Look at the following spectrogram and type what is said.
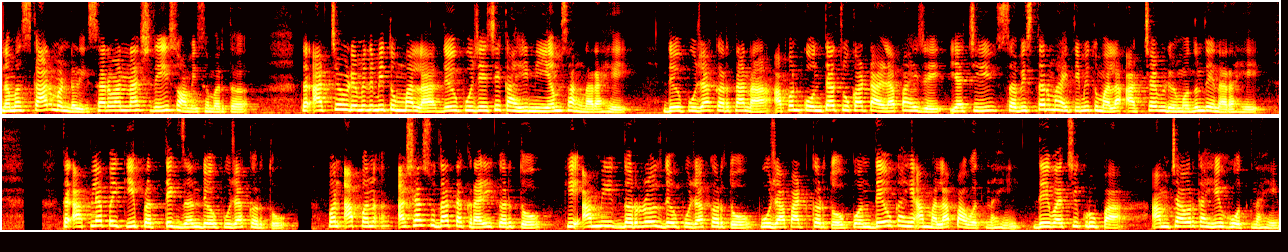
नमस्कार मंडळी सर्वांना श्री स्वामी समर्थ. तर आजच्या व्हिडिओमध्ये मी तुम्हाला देवपूजेचे काही नियम सांगणार आहे. देवपूजा करताना आपण कोणत्या चुका टाळल्या पाहिजे याची सविस्तर माहिती मी तुम्हाला आजच्या व्हिडिओमधून देणार आहे. तर आपल्यापैकी प्रत्येकजण देवपूजा करतो. पण आपण अशा सुद्धा तक्रारी करतो की आम्ही दररोज देवपूजा करतो पूजापाठ करतो पण देव काही आम्हाला पावत नाही. देवाची कृपा आमच्यावर काही होत नाही.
